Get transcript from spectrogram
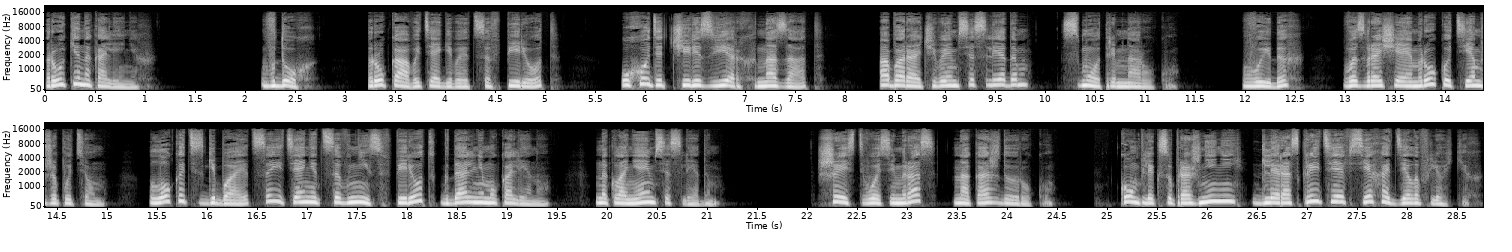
Руки на коленях. Вдох. Рука вытягивается вперед, уходит через верх назад. Оборачиваемся следом, смотрим на руку. Выдох. Возвращаем руку тем же путем. Локоть сгибается и тянется вниз, вперед к дальнему колену. Наклоняемся следом. 6-8 раз на каждую руку. Комплекс упражнений для раскрытия всех отделов легких.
